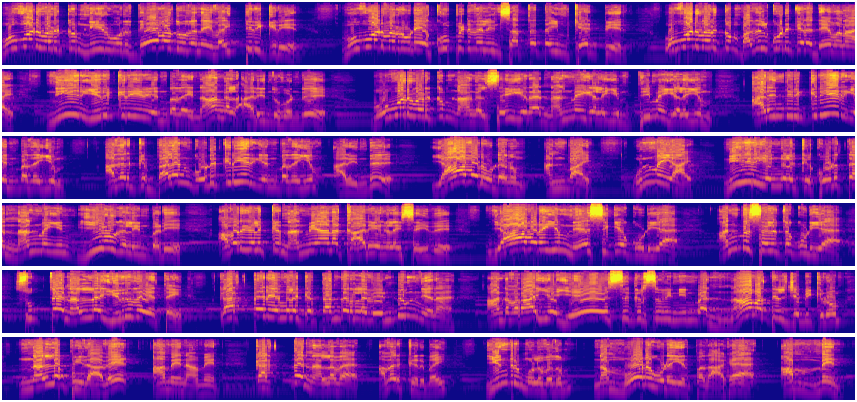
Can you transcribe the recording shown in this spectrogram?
ஒவ்வொருவருக்கும் நீர் ஒரு தேவதூதனை வைத்திருக்கிறீர். ஒவ்வொருவருடைய கூப்பிடுதலின் சத்தத்தையும் கேட்பீர். ஒவ்வொருவருக்கும் பதில் கொடுக்கிற தேவனாய் நீர் இருக்கிறீர் என்பதை நாங்கள் அறிந்து கொண்டு ஒவ்வொருவருக்கும் நாங்கள் செய்கிற நன்மைகளையும் தீமைகளையும் அறிந்திருக்கிறீர் என்பதையும் அதற்கு பலன் கொடுக்கிறீர் என்பதையும் அறிந்து யாவருடனும் அன்பாய் உண்மையாய் நீர் எங்களுக்கு கொடுத்த நன்மையின் ஈவுகளின்படி அவர்களுக்கு நன்மையான காரியங்களை செய்து யாவரையும் நேசிக்கக்கூடிய அன்பு செலுத்தக்கூடிய சுத்த நல்ல இருதயத்தை கர்த்தர் எங்களுக்கு தந்தரல வேண்டும் என ஆண்டவராகிய இயேசு கிறிஸ்துவின் இன்ப நாமத்தில் ஜெபிக்கிறோம். நல்ல பிதாவே ஆமேன் ஆமேன். கர்த்தர் நல்லவர். அவர் கிருபை இன்று முழுவதும் நம்மோடு கூட இருப்பதாக. அம்மேன்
